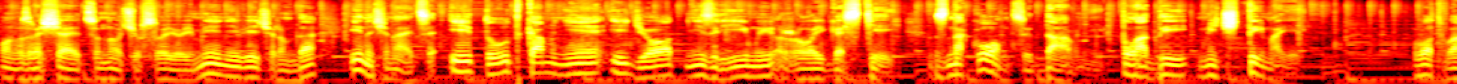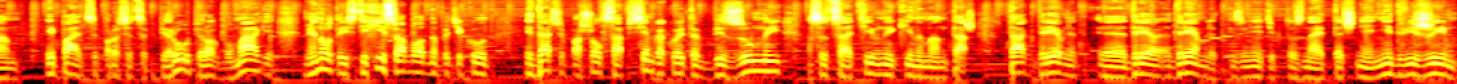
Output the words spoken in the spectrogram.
он возвращается ночью в свое имение вечером, да, и начинается. И тут ко мне идет незримый рой гостей, знакомцы давние, плоды мечты моей. Вот вам и пальцы просятся к перу, пирог бумаги, минуты и стихи свободно потекут, и дальше пошел совсем какой-то безумный ассоциативный киномонтаж. Так древлет, э, дре, дремлет, извините, кто знает точнее, недвижим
